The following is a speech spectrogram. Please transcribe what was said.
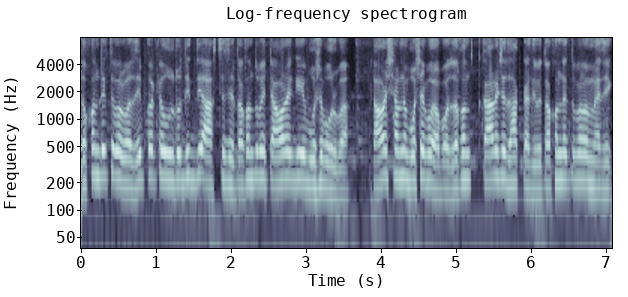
যখন দেখতে পারবা জিপ উল্টো দিক দিয়ে আসতেছে, তখন তুমি টাওয়ারে গিয়ে বসে পড়বা। টাওয়ারের সামনে বসে পড়ার পর যখন কার এসে ধাক্কা দিবে, তখন দেখতে পারবা ম্যাজিক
